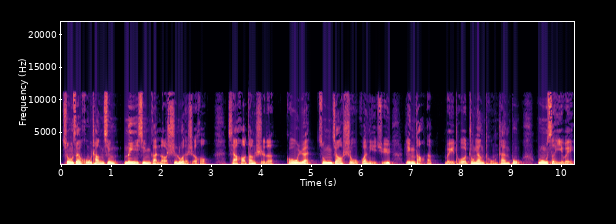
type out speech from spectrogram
就在胡长清内心感到失落的时候，恰好当时的国务院宗教事务管理局领导呢委托中央统战部物色一位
